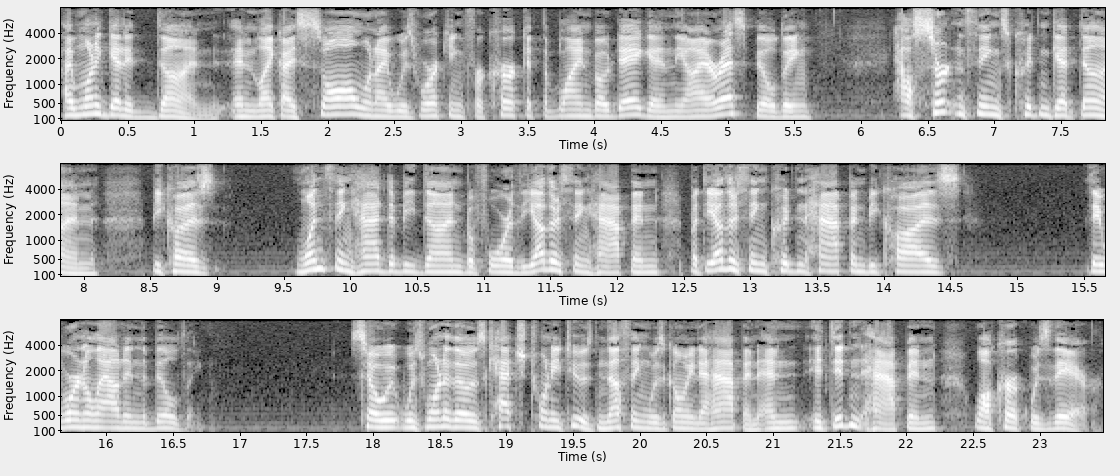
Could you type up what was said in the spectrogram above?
I want to get it done. And like I saw when I was working for Kirk at the Blind Bodega in the IRS building how certain things couldn't get done because one thing had to be done before the other thing happened, but the other thing couldn't happen because they weren't allowed in the building. So it was one of those catch 22s. Nothing was going to happen. And it didn't happen while Kirk was there.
